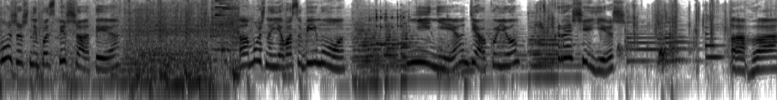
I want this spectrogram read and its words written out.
Можеш не поспішати. А можна я вас обійму? Ні, ні, дякую. Краще їж. Ага.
